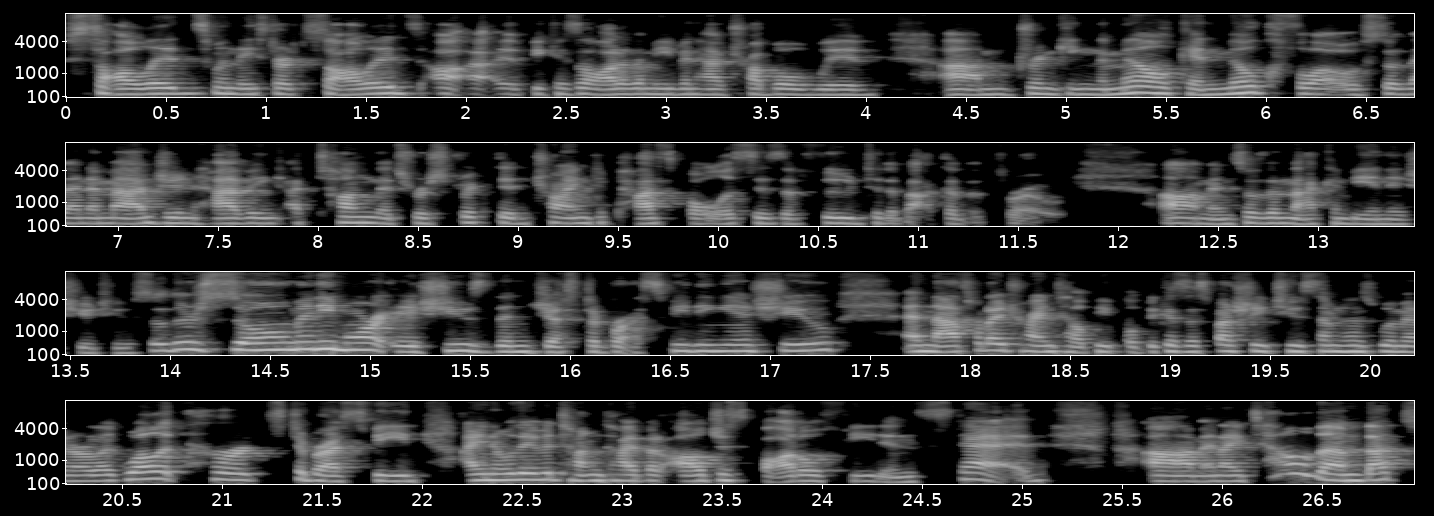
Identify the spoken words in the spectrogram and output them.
solids when they start solids uh, uh, because a lot of them even have trouble with um, drinking the milk and milk flow so then imagine having a tongue that's restricted trying to pass boluses of food to the back of the throat um, and so then that can be an issue too. So there's so many more issues than just a breastfeeding issue. And that's what i try and tell people because especially too sometimes women are like well it hurts to breastfeed. I know they have a tongue tie but i'll just bottle feed instead. Um, and i tell them that's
